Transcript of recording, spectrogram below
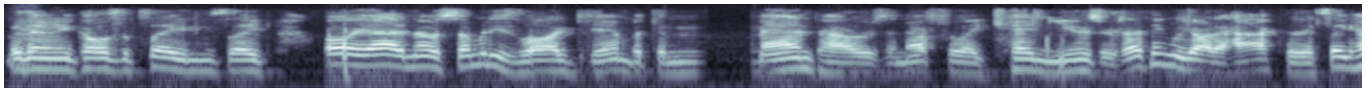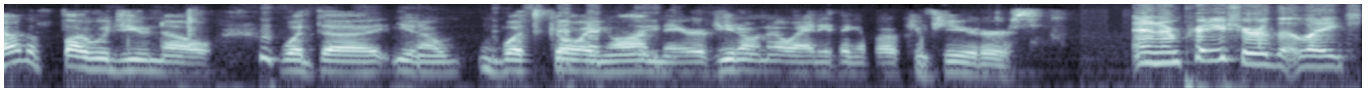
But then when he calls the plague, and he's like, "Oh yeah, no, somebody's logged in, but the manpower is enough for like ten users. I think we got a hacker." It's like, how the fuck would you know what the you know what's going on there if you don't know anything about computers? And I'm pretty sure that like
